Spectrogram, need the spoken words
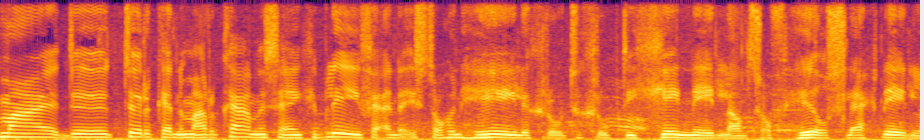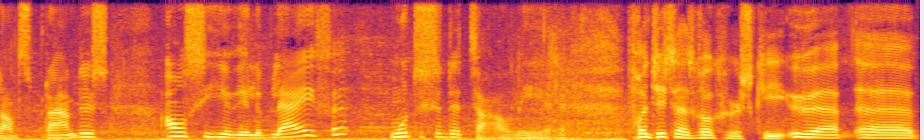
Maar de Turken en de Marokkanen zijn gebleven. En er is toch een hele grote groep die geen Nederlands of heel slecht Nederlands praat. Dus als ze hier willen blijven, moeten ze de taal leren. Francisca Rogurski, u eh, eh,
